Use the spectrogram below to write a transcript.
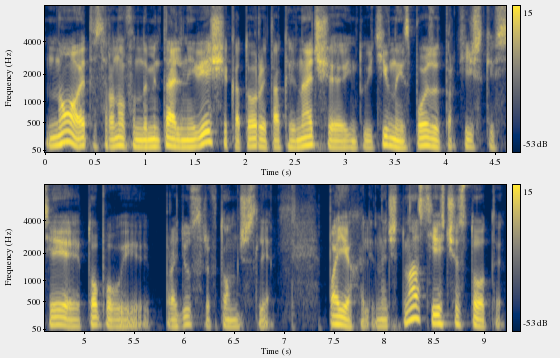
но это все равно фундаментальные вещи, которые так или иначе интуитивно используют практически все топовые продюсеры в том числе. Поехали. Значит, у нас есть частоты,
